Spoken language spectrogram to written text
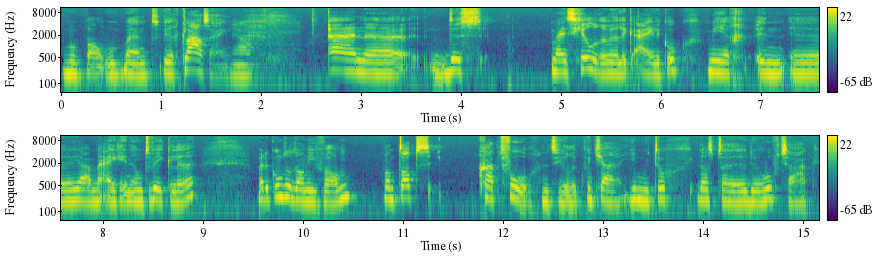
op een bepaald moment weer klaar zijn. ja. En eh, dus mijn schilderen wil ik eigenlijk ook meer in eh, ja, mijn eigen in ontwikkelen. Maar dat komt er dan niet van. Want dat gaat voor natuurlijk. Want ja, je moet toch, dat is de, de hoofdzaak.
